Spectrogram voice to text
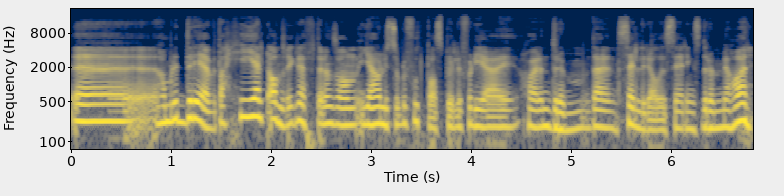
Eh, han blir drevet av helt andre krefter enn sånn 'jeg har lyst til å bli fotballspiller fordi jeg har en drøm', det er en selvrealiseringsdrøm jeg har.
